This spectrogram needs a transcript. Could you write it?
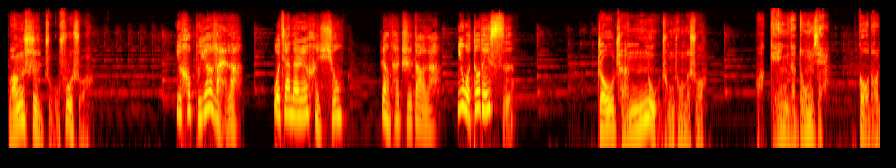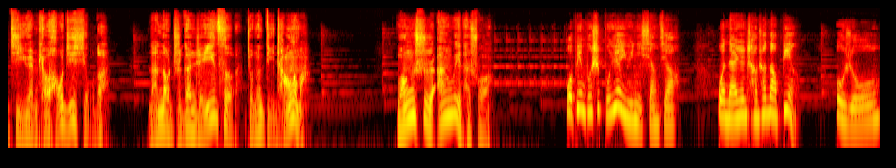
王氏嘱咐说：“以后不要来了，我家男人很凶，让他知道了，你我都得死。”周晨怒冲冲地说：“我给你的东西，够到妓院嫖好几宿的，难道只干这一次就能抵偿了吗？”王氏安慰他说：“我并不是不愿与你相交，我男人常常闹病，不如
